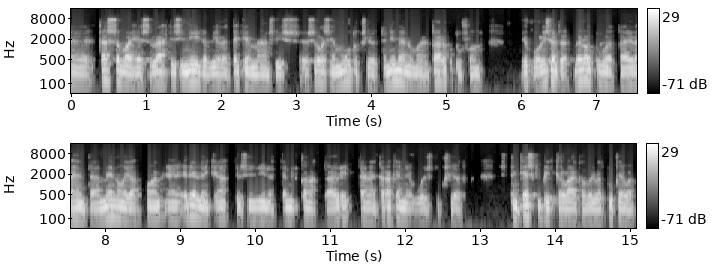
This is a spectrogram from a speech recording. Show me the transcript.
äh, tässä vaiheessa lähtisi niitä vielä tekemään, siis sellaisia muutoksia, joiden nimenomaan tarkoitus on joko lisätä verotuloja tai vähentää menoja, vaan edelleenkin ajattelisin niin, että nyt kannattaa yrittää näitä rakenneuudistuksia, jotka sitten keskipitkällä aikavälillä tukevat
